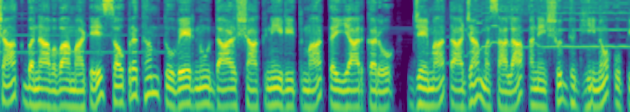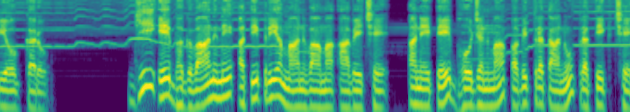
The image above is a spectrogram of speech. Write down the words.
શાક બનાવવા માટે સૌપ્રથમ તુવેરનું દાળ શાકની રીતમાં તૈયાર કરો, જેમાં તાજા મસાલા અને શુદ્ધ ઘીનો ઉપયોગ કરો. ઘી એ ભગવાનને અતિપ્રિય માનવામાં આવે છે અને તે ભોજનમાં પવિત્રતાનું પ્રતીક છે.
